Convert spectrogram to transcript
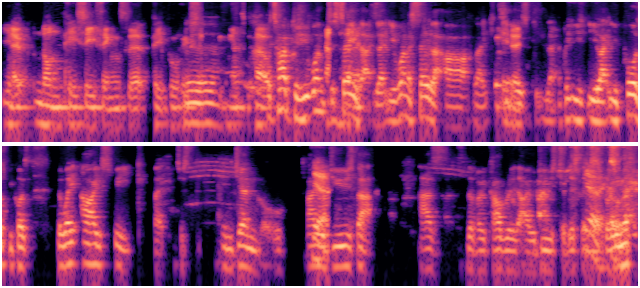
you know, non PC things that people who yeah. mental health. It's hard because you want to say that, like you want to say that, ah, like, it is, but you, you like, you pause because the way I speak, like just in general, I yeah. would use that as the vocabulary that I would use to just explain yeah. it.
